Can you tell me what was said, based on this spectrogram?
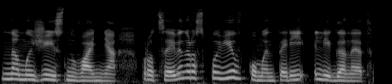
на межі існування. Про це він розповів в коментарі Ліганет.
